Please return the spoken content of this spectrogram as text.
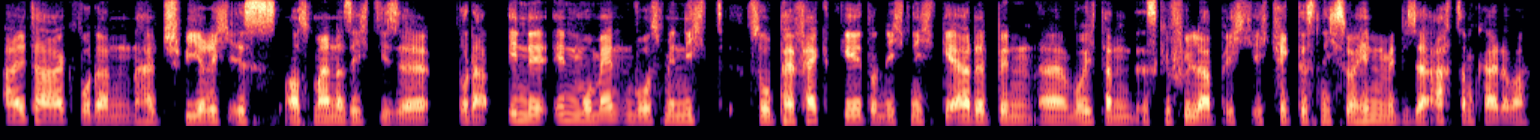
Alltag, wo dann halt schwierig ist, aus meiner Sicht diese oder in, in Momenten, wo es mir nicht so perfekt geht und ich nicht geerdet bin, äh, wo ich dann das Gefühl habe, ich, ich kriege das nicht so hin mit dieser Achtsamkeit. Aber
